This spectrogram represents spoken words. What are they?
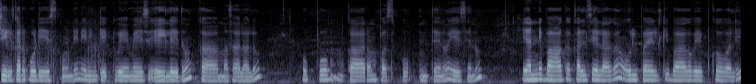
జీలకర్ర పొడి వేసుకోండి. నేను ఇంకెక్కువ ఏమి వేయలేదు కా మసాలాలు. ఉప్పు కారం పసుపు ఇంతేనో వేసాను. ఇవన్నీ బాగా కలిసేలాగా ఉల్లిపాయలకి బాగా వేపుకోవాలి.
